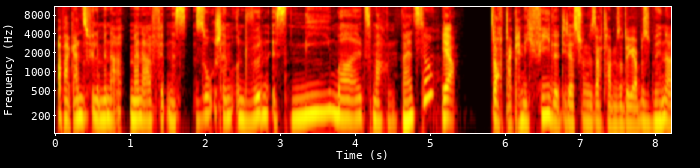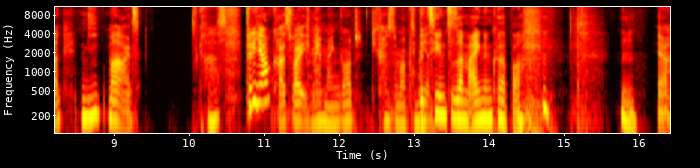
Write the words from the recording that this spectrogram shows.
Aber ganz viele Männer, Männer finden es so schlimm und würden es niemals machen. Meinst du? Ja. Doch, da kenne ich viele, die das schon gesagt haben. So, Digga, bist du behindert? Niemals. Krass. Finde ich auch krass, weil ich meine, mein Gott, die kannst du mal Die probieren. Beziehung zu seinem eigenen Körper. Ja.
